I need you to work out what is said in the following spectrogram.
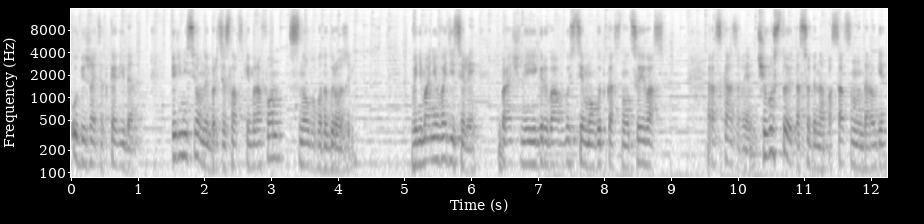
Убежать от ковида. Перенесенный Братиславский марафон снова под угрозой. Внимание водителей! Брачные игры в августе могут коснуться и вас. Рассказываем, чего стоит особенно опасаться на дороге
